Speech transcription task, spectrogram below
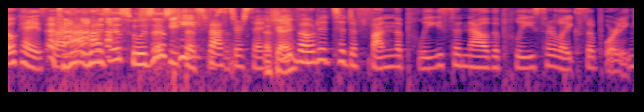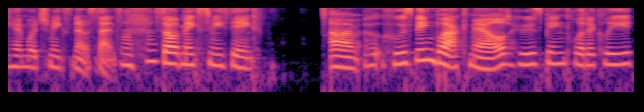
Okay, sorry. I Who is this? Who is this? Pete Festersen. Okay. He voted to defund the police, and now the police are like supporting him, which makes no sense. Mm-hmm. So it makes me think: um, who- who's being blackmailed? Who's being politically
